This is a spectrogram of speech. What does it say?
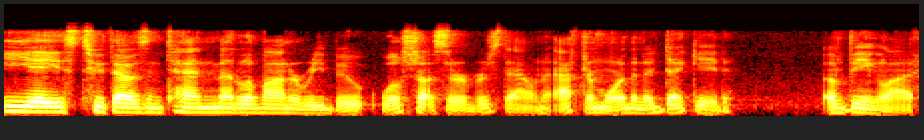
EA's 2010 Medal of Honor reboot will shut servers down after more than a decade of being live.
